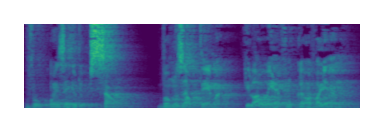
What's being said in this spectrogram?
Vulcões em erupção. Vamos ao tema. Kilauea é vulcão havaiano.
